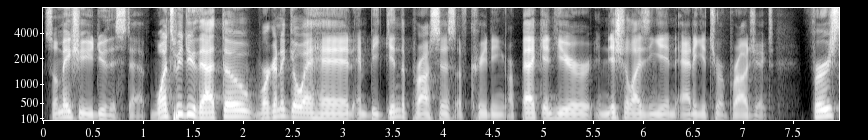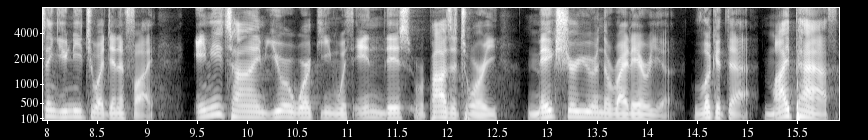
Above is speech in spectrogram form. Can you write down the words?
So make sure you do this step. Once we do that though, we're going to go ahead and begin the process of creating our backend here, initializing it and adding it to our project. First thing you need to identify, anytime you are working within this repository, make sure you're in the right area. Look at that. My path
